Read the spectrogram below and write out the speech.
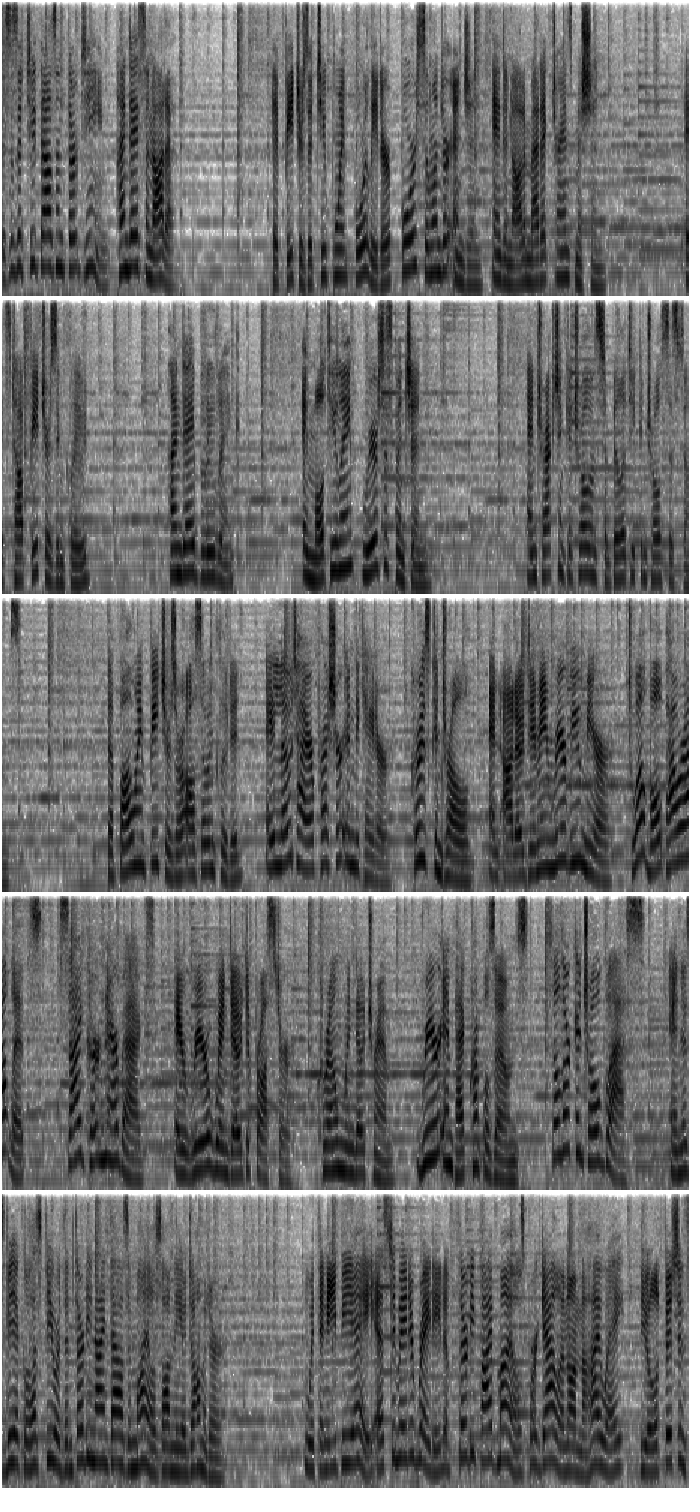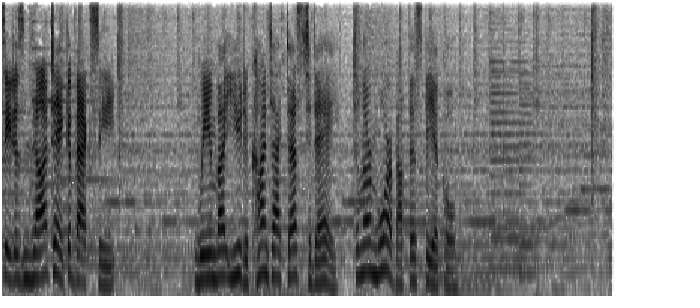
This is a 2013 Hyundai Sonata. It features a 2.4-liter four-cylinder engine and an automatic transmission. Its top features include Hyundai Blue Link, a multi-link rear suspension, and traction control and stability control systems. The following features are also included a low tire pressure indicator, cruise control, an auto-dimming rearview mirror, 12-volt power outlets, side curtain airbags, a rear window defroster, chrome window trim, rear impact crumple zones, solar control glass, and this vehicle has fewer than 39,000 miles on the odometer. With an EPA estimated rating of 35 miles per gallon on the highway, fuel efficiency does not take a backseat. We invite you to contact us today to learn more about this vehicle.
